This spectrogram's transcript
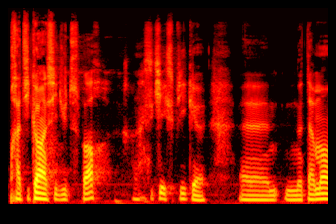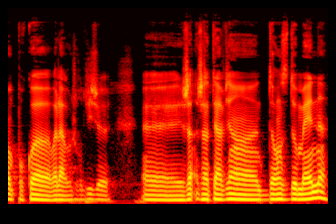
pratiquant assidu de sport, ce qui explique notamment pourquoi voilà, aujourd'hui je j'interviens dans ce domaine.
